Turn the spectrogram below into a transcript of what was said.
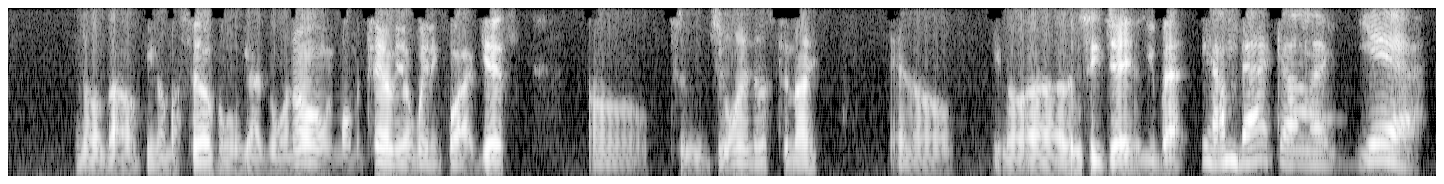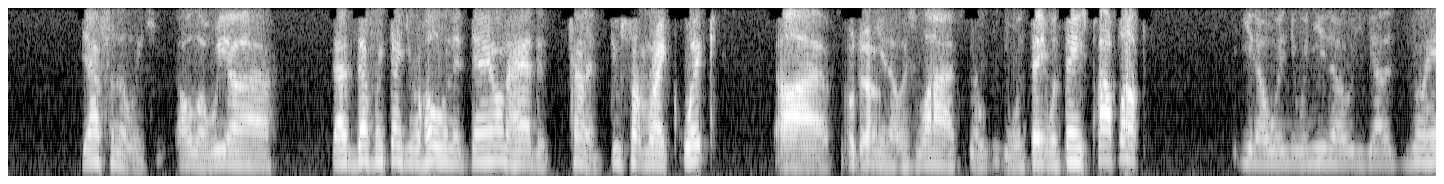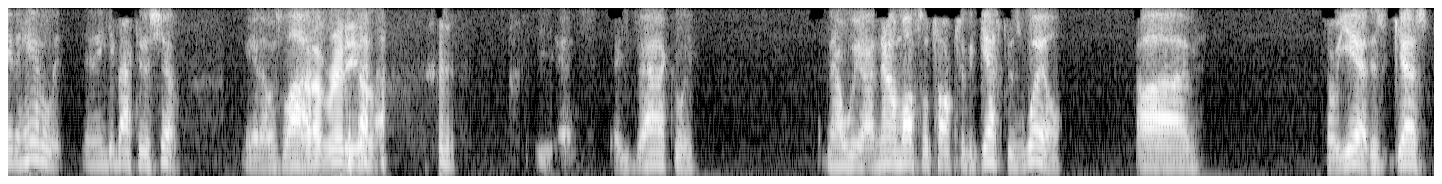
you know, about, you know, myself and what we got going on. We momentarily are waiting for our guests um, to join us tonight. And, um, you know, uh, let me see, Jay, are you back? Yeah, I'm back. Uh, yeah, definitely. Although we, uh, that, definitely thank you for holding it down. I had to kind of do something right quick. Uh, no doubt. You know, it's live, so when th- when things pop up, you know, when you when you know you got to go ahead and handle it, and then get back to the show. You know, it's live. Live radio. yes, exactly. Now we are. Now I'm also talking to the guest as well. Uh, so yeah, this guest,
